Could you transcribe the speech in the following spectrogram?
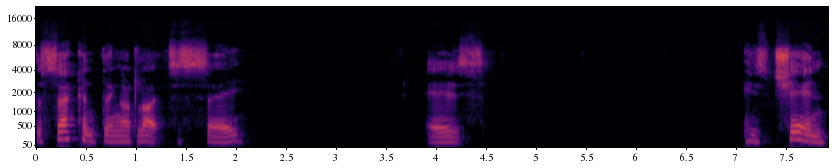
The second thing I'd like to see is his chin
